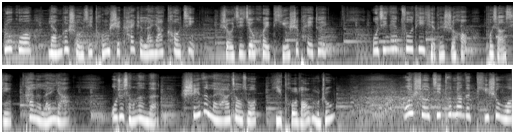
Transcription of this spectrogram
如果两个手机同时开着蓝牙靠近。手机就会提示配对。我今天坐地铁的时候不小心开了蓝牙，我就想问问谁的蓝牙叫做一头老母猪？我手机他喵的提示我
